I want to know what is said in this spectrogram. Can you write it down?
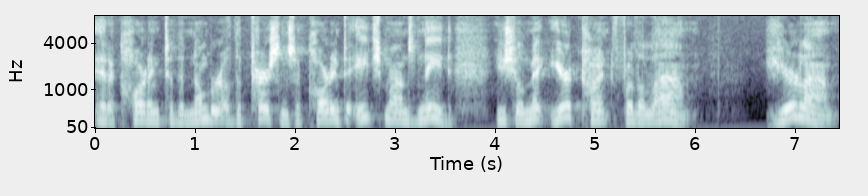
it according to the number of the persons, according to each man's need. You shall make your count for the lamb. Your lamb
